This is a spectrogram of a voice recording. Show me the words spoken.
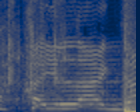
how you like that?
